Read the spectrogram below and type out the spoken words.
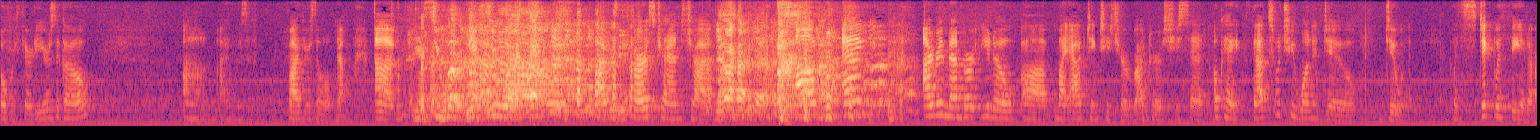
over 30 years ago. Um, I was five years old. No. Um, yes, you were. Yes, you were. I was the first trans child. Um, and I remember, you know, uh, my acting teacher at Rutgers, she said, okay, if that's what you want to do, do it. But stick with theater.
